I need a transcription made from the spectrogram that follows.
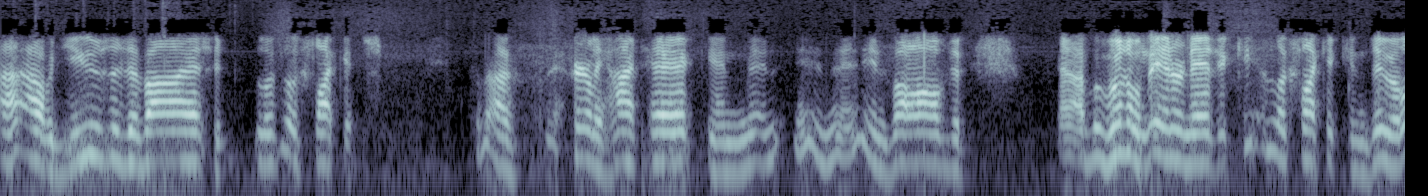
I, I would use the device. It look, looks like it's uh, fairly high tech and, and, and involved. I went on the internet. It looks like it can do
